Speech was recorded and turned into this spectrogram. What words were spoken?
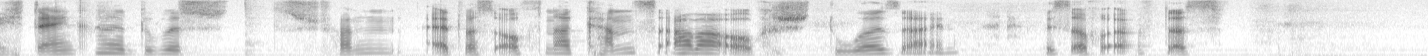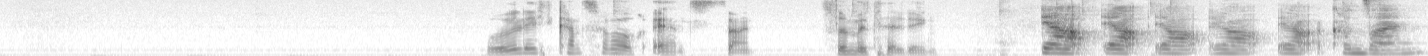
ich denke, du bist schon etwas offener, kannst aber auch stur sein bist auch öfters fröhlich, kannst aber auch ernst sein. So Mittelding. Ja, ja, ja, ja, ja, kann sein.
